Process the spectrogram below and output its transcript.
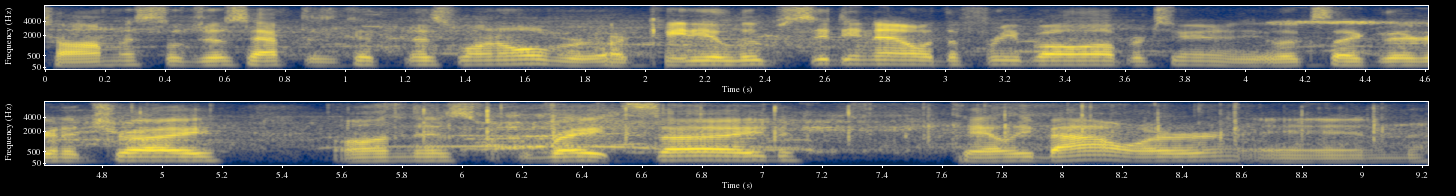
Thomas will just have to get this one over. Arcadia Loup City now with the free ball opportunity. Looks like they're going to try on this right side. Kelly Bauer and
